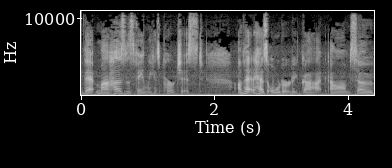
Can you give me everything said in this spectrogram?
that my husband's family has purchased, um, that has ordered got. Um, so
